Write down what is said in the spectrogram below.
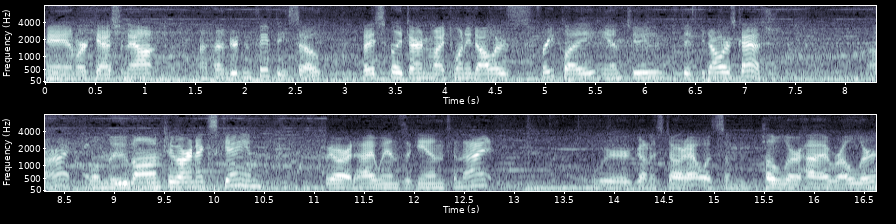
and we're cashing out 150 So basically turned my $20 free play into $50 cash. All right, we'll move on to our next game. We are at High Winds again tonight. We're gonna start out with some Polar High Roller.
